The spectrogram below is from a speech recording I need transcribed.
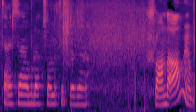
Bir tane sana bırak sonra tekrar al. Şu anda almıyor mu?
